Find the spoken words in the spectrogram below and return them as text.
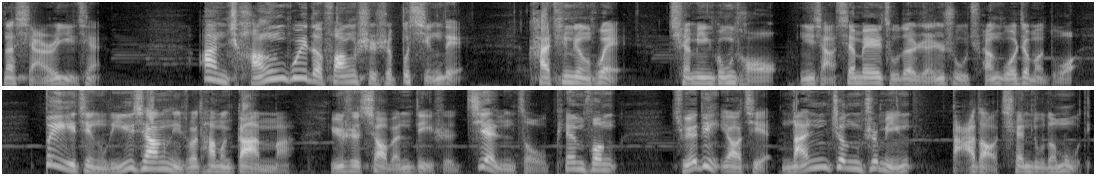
那显而易见，按常规的方式是不行的。开听证会、全民公投，你想鲜卑族的人数全国这么多，背井离乡，你说他们干吗？于是孝文帝是剑走偏锋，决定要借南征之名达到迁都的目的。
